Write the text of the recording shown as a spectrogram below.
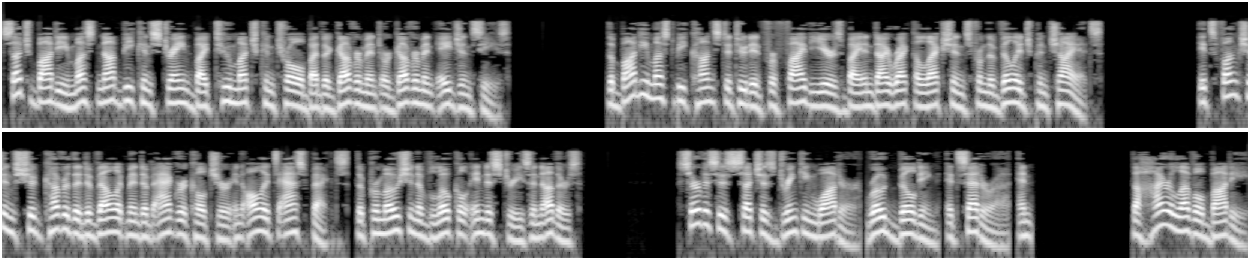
Such body must not be constrained by too much control by the government or government agencies. The body must be constituted for five years by indirect elections from the village panchayats. Its functions should cover the development of agriculture in all its aspects, the promotion of local industries and others, Services such as drinking water, road building, etc., and the higher level body,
